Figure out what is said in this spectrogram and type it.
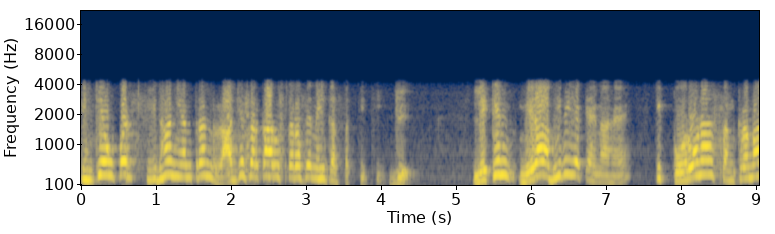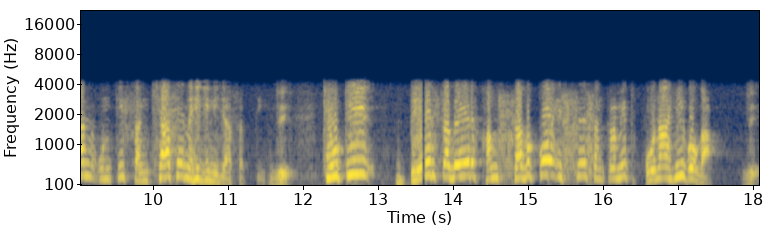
इनके ऊपर सीधा नियंत्रण राज्य सरकार उस तरह से नहीं कर सकती थी। जी। लेकिन मेरा अभी भी यह कहना है कि कोरोना संक्रमण उनकी संख्या से नहीं गिनी जा सकती। जी। क्योंकि देर सबेर हम सबको इससे संक्रमित होना ही होगा। जी।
